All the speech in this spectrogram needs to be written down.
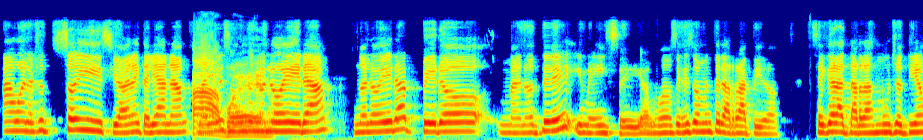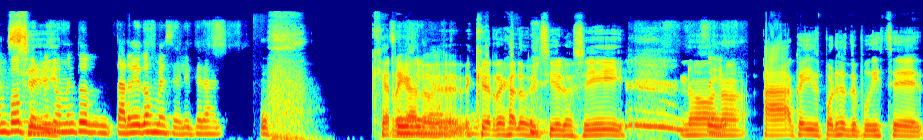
Ah, bueno, yo soy ciudadana italiana. Ah, en ese momento no bueno. lo era, no lo era, pero me anoté y me hice, digamos. En ese momento era rápido. Sé que ahora tardás mucho tiempo, pero en Sí. ese momento tardé dos meses, literal. Uf, qué regalo, sí, qué regalo del cielo, sí. No, Sí. no. Ah, ok, por eso te pudiste,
